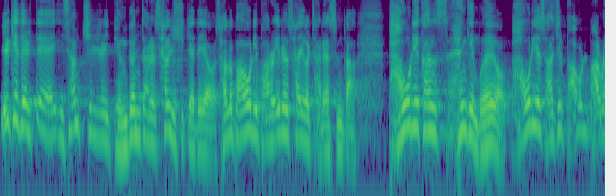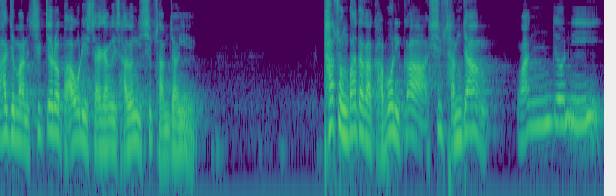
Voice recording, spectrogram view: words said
이렇게 될 때 2, 3, 7일의 병든 자를 살릴 수 있게 돼요. 사도 바울이 바로 이런 사역을 잘했습니다. 바울이 간게 뭐예요? 바울이 사실 바울, 바울 하지만 실제로 바울이 시작한 게 사도행 13장이에요. 파송받아가 가보니까 13장 완전히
